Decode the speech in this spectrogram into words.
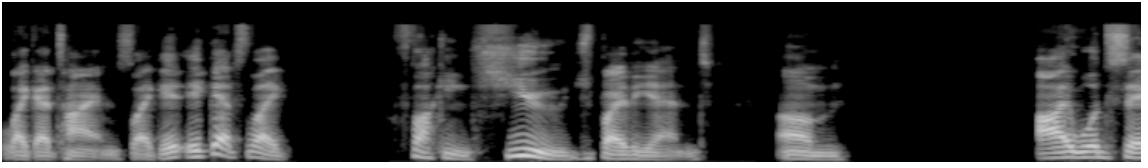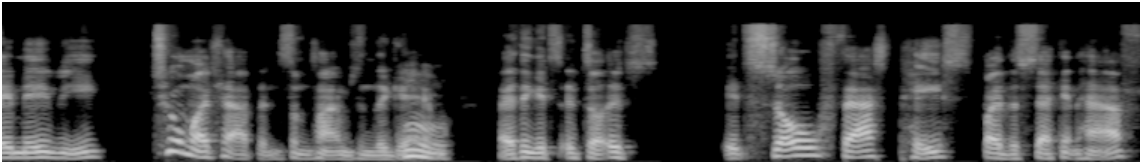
Like at times, like it it gets like fucking huge by the end. Um, I would say maybe too much happens sometimes in the game. Mm. I think it's it's a, it's it's so fast paced by the second half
